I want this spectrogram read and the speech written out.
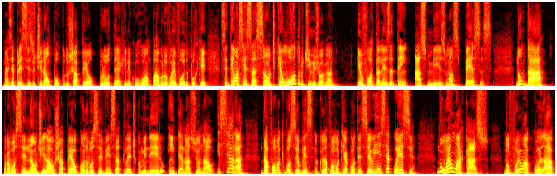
Mas é preciso tirar um pouco do chapéu pro técnico Juan Pablo Voivoda, porque você tem uma sensação de que é um outro time jogando. E o Fortaleza tem as mesmas peças. Não dá para você não tirar o chapéu quando você vence Atlético Mineiro, Internacional e Ceará da forma que você da forma que aconteceu e em sequência. Não é um acaso. Não foi uma coisa, ah,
